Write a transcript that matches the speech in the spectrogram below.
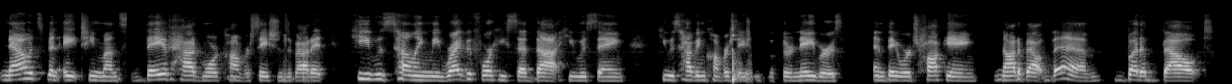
Now it's been 18 months. They've had more conversations about it. He was telling me right before he said that he was saying he was having conversations with their neighbors and they were talking not about them but about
